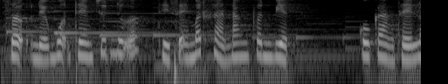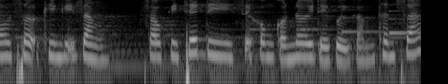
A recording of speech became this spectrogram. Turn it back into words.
Sợ nếu muộn thêm chút nữa thì sẽ mất khả năng phân biệt. Cô càng thấy lo sợ khi nghĩ rằng sau khi chết đi sẽ không có nơi để gửi gắm thân xác.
